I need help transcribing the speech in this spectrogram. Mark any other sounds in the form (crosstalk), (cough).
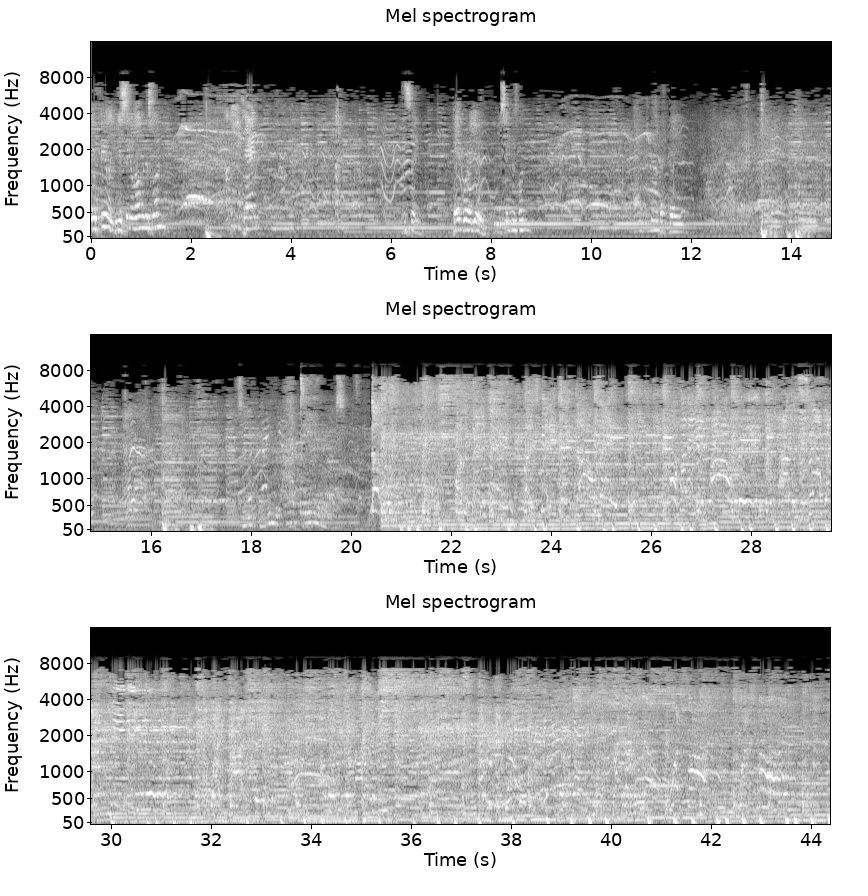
How you feeling? Can you sing along with this one? I think you can. (laughs) Let's see. Dave, where are you? Can you sing this one? Another thing. Ideas?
